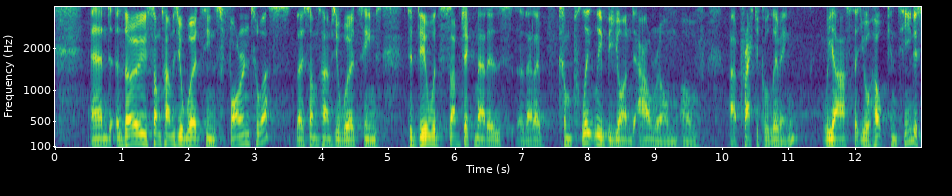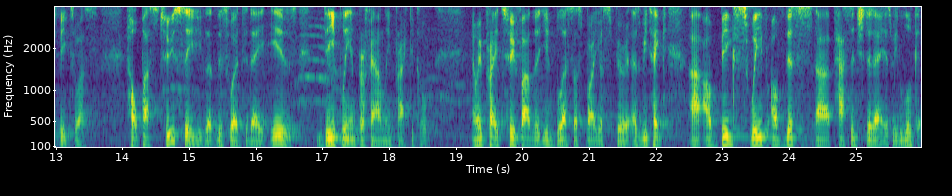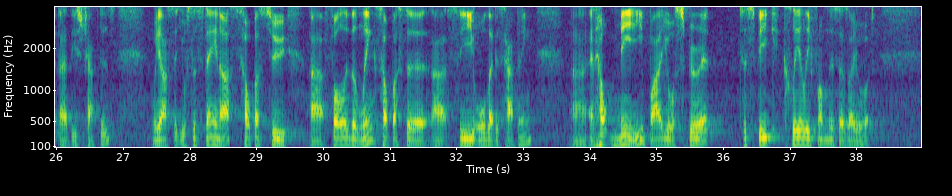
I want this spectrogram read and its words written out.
And though sometimes your word seems foreign to us, though sometimes your word seems to deal with subject matters that are completely beyond our realm of uh, practical living, we ask that you'll help continue to speak to us. Help us to see that this word today is deeply and profoundly practical. And we pray too, Father, that you'd bless us by your Spirit as we take uh, our big sweep of this uh, passage today, as we look at these chapters. We ask that you'll sustain us, help us to uh, follow the links, help us to uh, see all that is happening, uh, and help me by your Spirit to speak clearly from this as I ought.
